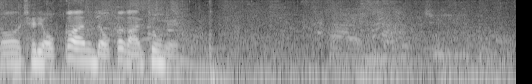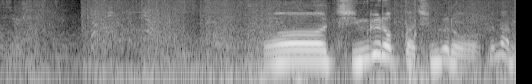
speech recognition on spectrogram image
어 제리 억가 하는데 억가가 안 통해. 와 징그럽다 징그러워. 끝났네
